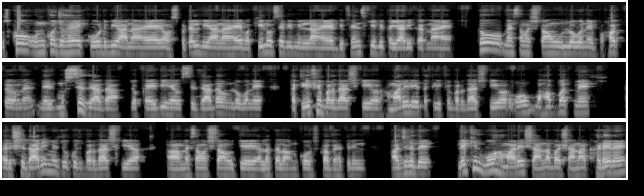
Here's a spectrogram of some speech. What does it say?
उसको, उनको जो है कोर्ट भी आना है, हॉस्पिटल भी आना है, वकीलों से भी मिलना है, डिफेंस की भी तैयारी करना है। तो मैं समझता हूँ उन लोगों ने बहुत मुझसे ज़्यादा जो कैदी है उससे ज़्यादा उन लोगों ने तकलीफें बर्दाश्त की और हमारे लिए तकलीफें बर्दाश्त की और वो मोहब्बत में रिश्तेदारी में जो कुछ बर्दाश्त किया आ, मैं समझता हूँ कि अल्लाह ताला उनको उसका बेहतरीन अजर दे। लेकिन वो हमारे शाना बशाना खड़े रहे।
